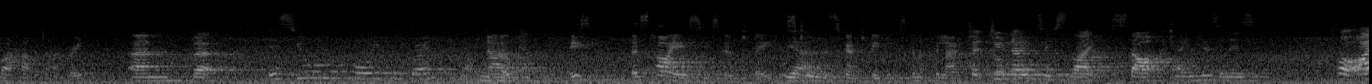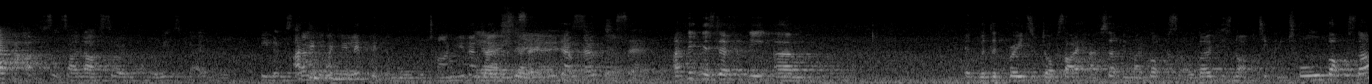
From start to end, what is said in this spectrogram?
well, I have a giant breed. Um, but is your boy full grown? No. Yeah. He's as high as he's going to be, as Yeah. tall as he's going to be, but he's going to fill out. But do you notice like stark changes in his? Well, I have since I last saw him a couple of weeks ago. He looks. I think when you live with them all the time, you don't Yeah, notice yeah, it. yeah. You don't notice it. I think there's definitely, um, with the breeds of dogs I have, certainly my boxer, although he's not a particularly tall boxer,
